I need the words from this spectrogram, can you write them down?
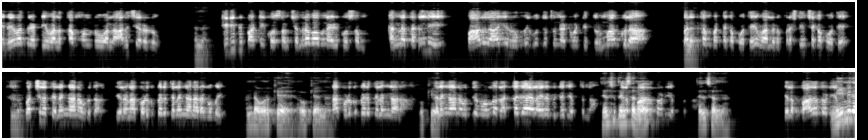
ఈ రేవంత్ రెడ్డి వాళ్ళ తమ్ముళ్ళు వాళ్ళ అనుచరులు టీడీపీ పార్టీ కోసం చంద్రబాబు నాయుడు కోసం కన్న తల్లి పాలు దాగి రొమ్మి గుద్దుతున్నటువంటి దుర్మార్గుల ఫలితం పట్టకపోతే వాళ్ళను ప్రశ్నించకపోతే అన్న వచ్చిన తెలంగాణ వృధా. ఇలా నా కొడుకు పేరు తెలంగాణ రఘుబై ఓకే ఓకే అన్న. నా కొడుకు పేరు తెలంగాణ. తెలంగాణ ఉద్యమంలో రక్తగాయాలైన బిడ్డ చెప్తున్నా. తెలుసు తెలుసు అన్న బాధతోటి చెప్తున్నా. తెలుసు అన్న ఇలా బాధతోటి మీ మీద.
